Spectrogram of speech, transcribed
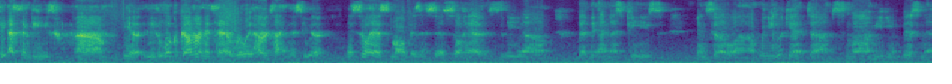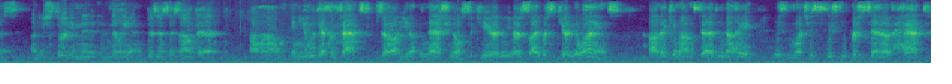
the SMBs. Um, you know, the local governments had a really hard time this year. It still has small businesses, still has the, um, the, the MSPs. And so uh, when you look at uh, small and medium business, and there's 30 million businesses out there, um, and you look at some facts. So, you know, the National Security or Cybersecurity Alliance, uh, they came out and said, you know, hey, as much as 60% of hacked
